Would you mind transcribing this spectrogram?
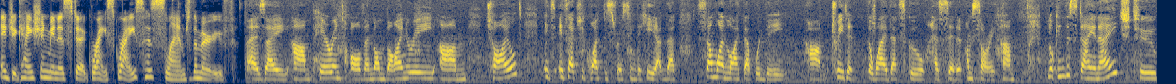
Education Minister Grace Grace has slammed the move. As a um, parent of a non-binary um, child, it's it's actually quite distressing to hear that someone like that would be um, treated the way that school has said it. I'm sorry. Um, look, in this day and age, to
